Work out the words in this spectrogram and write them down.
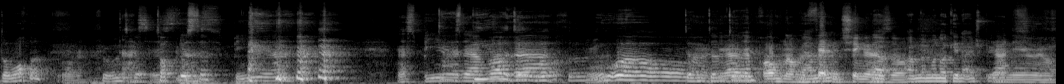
der Woche für unsere Das ist Topliste. Das Bier, das Bier, Das der, Bier Woche. der Woche. Wow. Dum, dum, ja, wir brauchen noch Wir einen fetten Jingle. Ja, so. haben wir immer noch keinen Einspieler. Ja, nee, wir,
